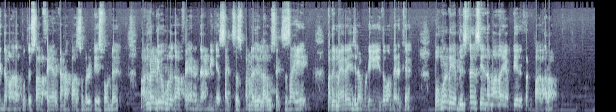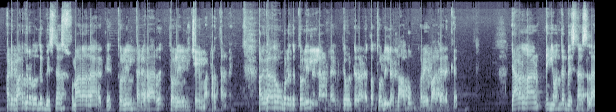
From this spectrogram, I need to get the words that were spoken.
இந்த மாதம் புதுசாக அஃபேருக்கான பாசிபிலிட்டிஸ் உண்டு. ஆல்ரெடி உங்களுக்கு அஃபேர் இருந்தாலும் நீங்கள் சக்ஸஸ் பண்ணுறது லவ் சக்ஸஸ் ஆகி அது மேரேஜில் முடியும் இதுவும் இருக்குது உங்களுடைய பிஸ்னஸ் இந்த மாதம் எப்படி இருக்குன்னு பார்க்குறோம். அப்படி பார்க்குற போது பிஸ்னஸ் சுமாராக தான் இருக்கு. தொழில் தகராறு தொழில் நிச்சயமற்ற தன்மை. அதுக்காக உங்களுக்கு தொழில் இல்லாமல் விட்டு விட்டு நடக்கும். தொழிலில் லாபம் குறைவாக இருக்கு. யாரெல்லாம் நீங்க வந்து பிஸ்னஸில்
